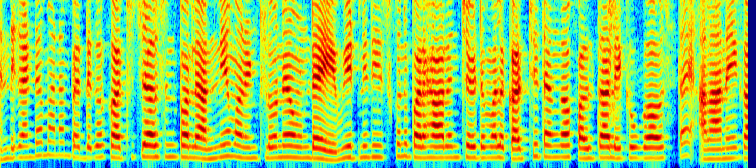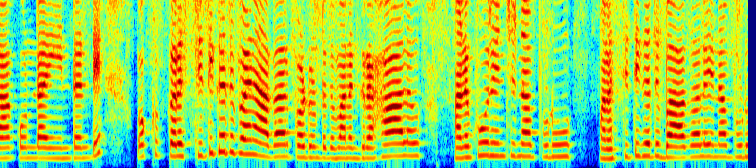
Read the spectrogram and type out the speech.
ఎందుకంటే మనం పెద్దగా ఖర్చు చేయాల్సిన పనులు అన్నీ మన ఇంట్లోనే ఉండేవి వీటిని తీసుకుని పరిహారం చేయడం వల్ల ఖచ్చితంగా ఫలితాలు ఎక్కువగా వస్తాయి. అలానే కాకుండా ఏంటంటే ఒక్కొక్కరి స్థితిగతి పైన ఆధారపడి ఉంటుంది. మన గ్రహాలు అనుకూలించినప్పుడు మన స్థితిగతి బాగాలేనప్పుడు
